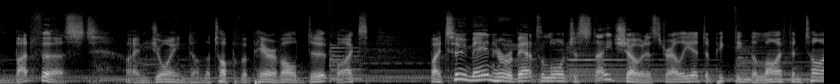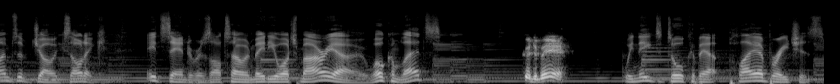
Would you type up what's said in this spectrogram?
But first, I'm joined on the top of a pair of old dirt bikes by two men who are about to launch a stage show in Australia depicting the life and times of Joe Exotic. It's Xander Risotto and Media Watch Mario. Welcome, lads. Good to be here. We need to talk about player breaches.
